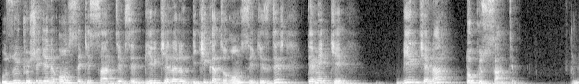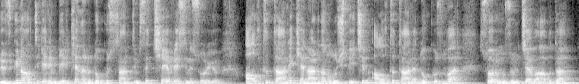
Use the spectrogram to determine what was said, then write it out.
uzun köşegeni 18 santimse bir kenarın iki katı 18'dir. Demek ki bir kenar 9 santim. Düzgün altıgenin bir kenarı 9 santimse çevresini soruyor. 6 tane kenardan oluştuğu için 6 tane 9 var. Sorumuzun cevabı da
